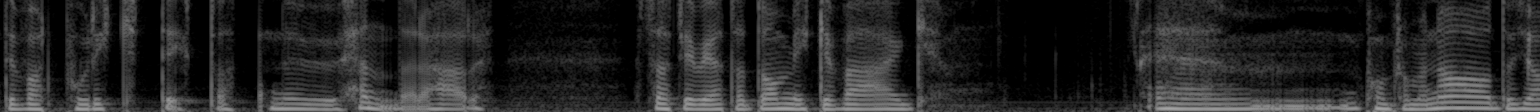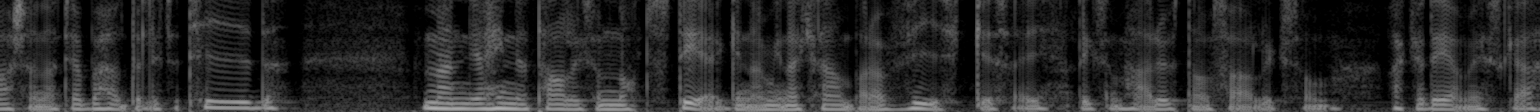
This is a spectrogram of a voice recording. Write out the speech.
det var på riktigt. Att nu händer det här. Så att jag vet att de gick iväg eh, på en promenad och jag kände att jag behövde lite tid. Men jag hinner ta liksom något steg innan mina knän bara viker sig liksom här utanför liksom akademiska.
